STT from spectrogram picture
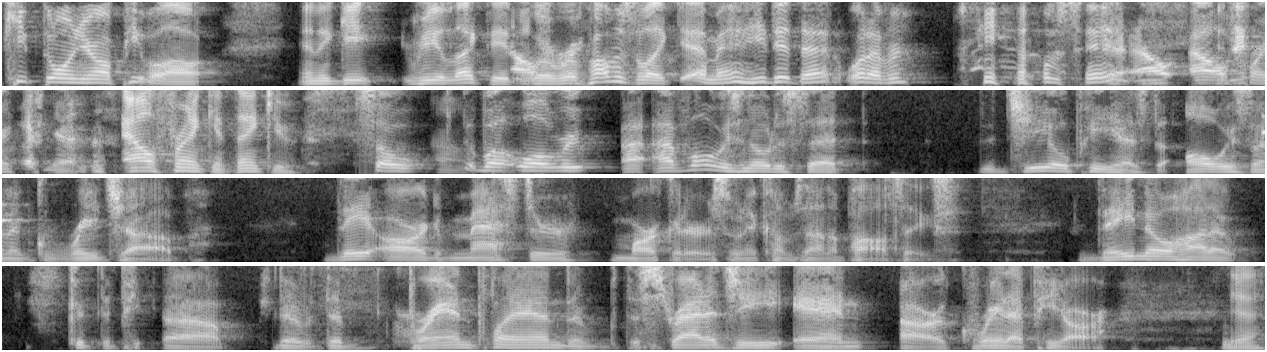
keep throwing your own people out, and they get reelected. Al where Franken. Republicans are like, yeah, man, he did that, whatever. you know what I'm saying? yeah, Al, Al Franken. Yeah. Al Franken, thank you. So, well, well, re, I- I've always noticed that the GOP has always done a great job. They are the master marketers when it comes down to politics. They know how to get the uh, the, the brand plan, the, the strategy, and are great at PR. Yeah,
